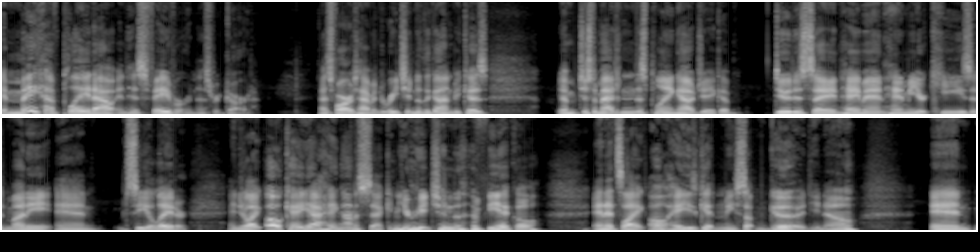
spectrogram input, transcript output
it may have played out in his favor in this regard, as far as having to reach into the gun, because just imagine this playing out, Jacob. Dude is saying, "Hey man, hand me your keys and money and see you later. And you're like, okay, yeah, hang on a second. You reach into the vehicle and it's like, oh, hey, he's getting me something good, you know? And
